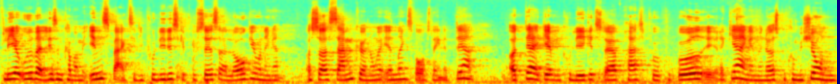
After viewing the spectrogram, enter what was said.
flere udvalg ligesom kommer med indspark til de politiske processer og lovgivninger, og så sammenkøre nogle af ændringsforslagene der, og derigennem kunne lægge et større pres på, på både øh, regeringen, men også på kommissionen,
